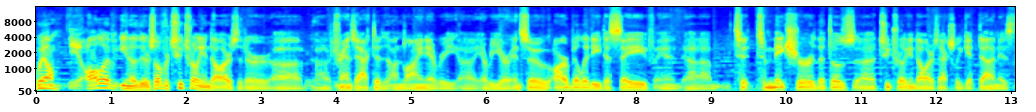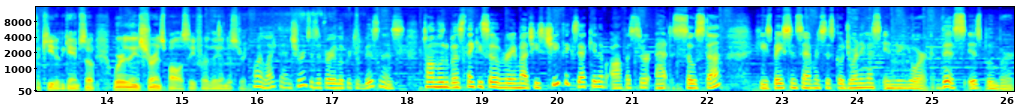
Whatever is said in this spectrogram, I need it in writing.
Well, all of you know, there's over two trillion dollars that are uh, uh, transacted online every uh, every year, and so our ability to save and um, to to make sure that those uh, two trillion dollars actually get done is the key to the game. So we're the insurance policy for the industry. Oh, I like that. Insurance is a very lucrative business. Tom Lounibos, thank you so very much. He's Chief Executive Officer at SOASTA. He's based in San Francisco, joining us in New York. This is Bloomberg.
